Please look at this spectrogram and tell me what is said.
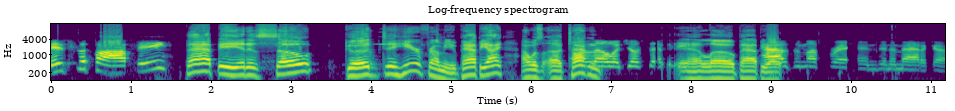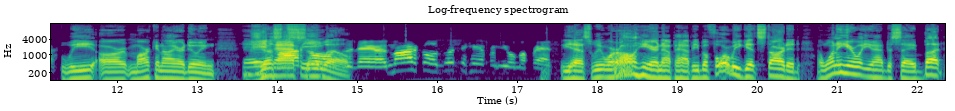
it's the Poppy. Pappy, it is so good to hear from you, Pappy. I I was uh, talking. Hello, Giuseppe. Hello, Pappy. I- How's my friend in America? we are Mark and I are doing Hey, just Pappy. so Marco's well. there. Marco, good to hear from you, my friend. Yes, we were all here now, Pappy. Before we get started, I want to hear what you have to say. But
